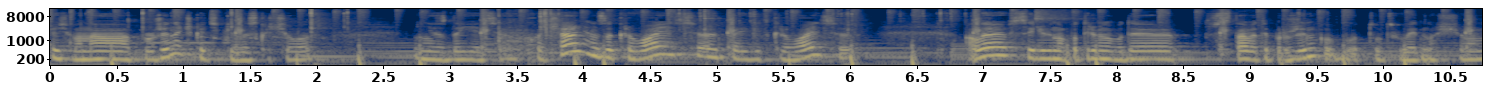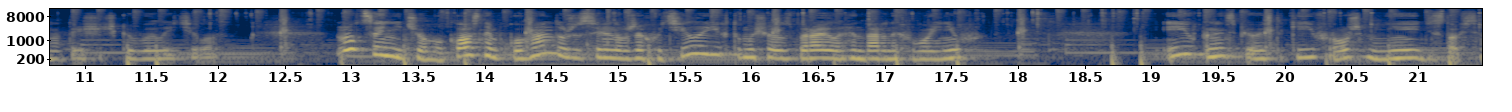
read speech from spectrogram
Щось вона пружиночка тільки вискочила, мені здається. Хоча він закривається та й відкривається. Але все рівно потрібно буде вставити пружинку, бо тут видно, що вона трішечки вилетіла. Ну, це нічого. Класний бакуган, дуже сильно вже хотіла їх, тому що збираю легендарних воїнів. І, в принципі, ось такий фрош мені дістався.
